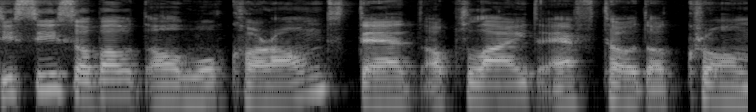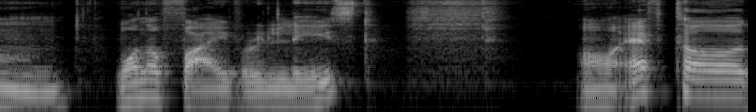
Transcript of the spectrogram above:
This is about a workaround that applied after the Chrome 105 released. Uh, after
